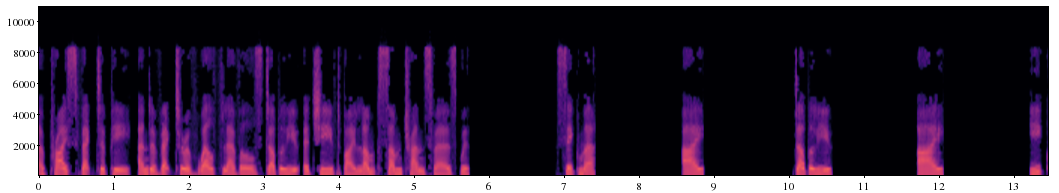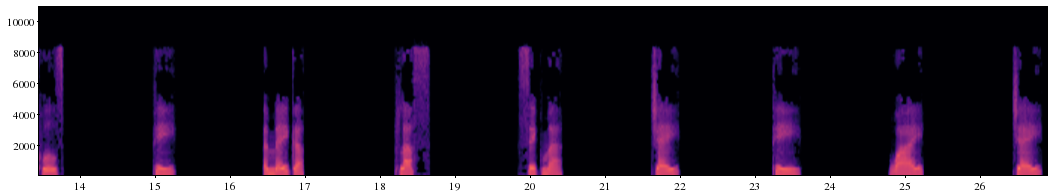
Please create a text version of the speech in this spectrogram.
A price vector p, and a vector of wealth levels w achieved by lump sum transfers with sigma i w i equals p omega plus sigma j p y j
